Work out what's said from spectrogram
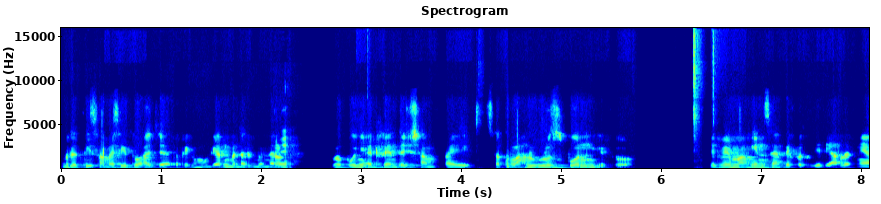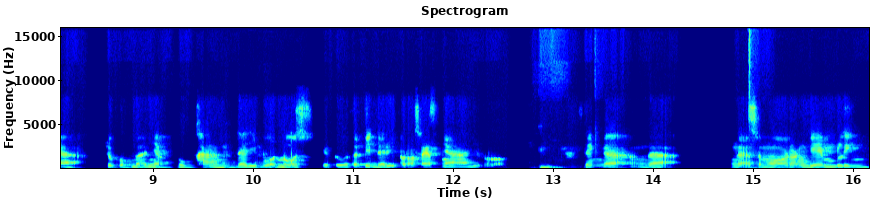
berhenti sampai situ aja tapi kemudian benar-benar yeah. lo punya advantage sampai setelah lulus pun gitu. Jadi memang insentif untuk jadi atletnya cukup banyak bukan dari bonus gitu tapi dari prosesnya gitu loh. Sehingga nggak nggak semua orang gambling.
